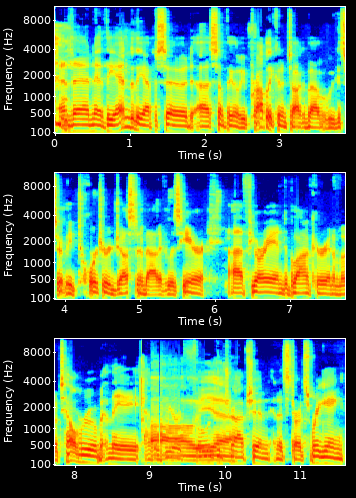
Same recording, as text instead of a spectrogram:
And then at the end of the episode, uh, something that we probably couldn't talk about, but we could certainly torture Justin about if he was here. Uh, Fiore and DeBlanc are in a motel room, and they have a Oh, weird phone yeah. contraption, and it starts ringing,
